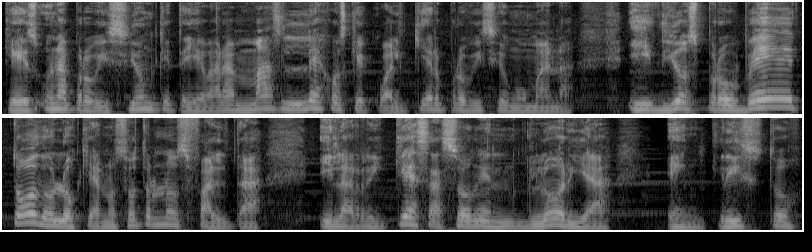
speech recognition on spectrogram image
que es una provisión que te llevará más lejos que cualquier provisión humana. Y Dios provee todo lo que a nosotros nos falta y las riquezas son en gloria en Cristo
